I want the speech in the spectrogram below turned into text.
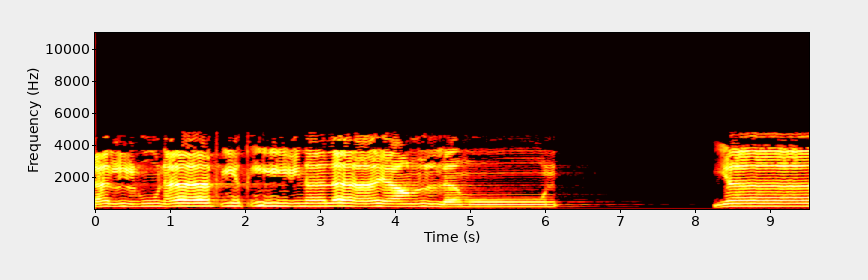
المنافقين لا يعلمون. يا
